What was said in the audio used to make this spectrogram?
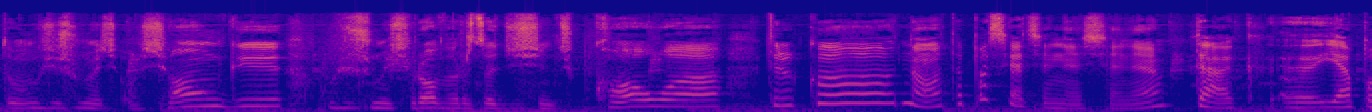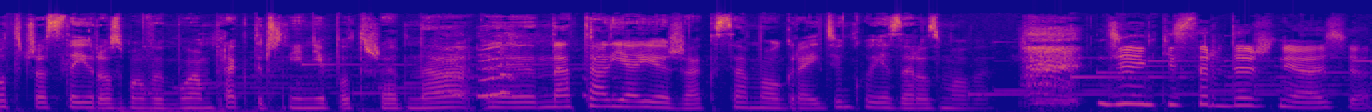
to musisz mieć osiągi, musisz mieć rower za 10 koła, tylko no, ta pasja cię niesie, nie? Tak, y, ja podczas tej rozmowy byłam praktycznie niepotrzebna. Natalia Jerzak, Samograj, dziękuję za rozmowę. Dzięki serdecznie, Asia.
